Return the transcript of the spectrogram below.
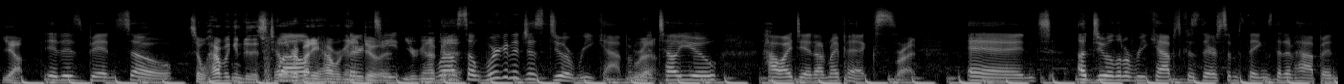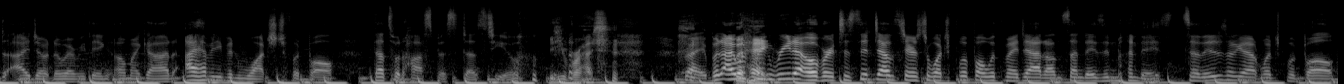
yeah. It has been so. So how are we gonna do this? Tell 12, everybody how we're gonna do it. You're gonna Well, gonna so we're gonna just do a recap. I'm gonna tell you how I did on my picks, right. and I'll do a little recaps because there's some things that have happened. I don't know everything. Oh my god, I haven't even watched football. That's what hospice does to you. You're right. Right, but I But would hey- bring Rita over to sit downstairs to watch football with my dad on Sundays and Mondays. So they just hung out and watched football,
